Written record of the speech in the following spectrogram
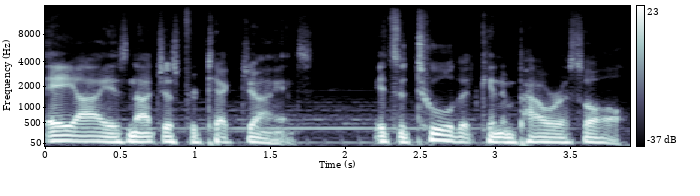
AI is not just for tech giants. It's a tool that can empower us all.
